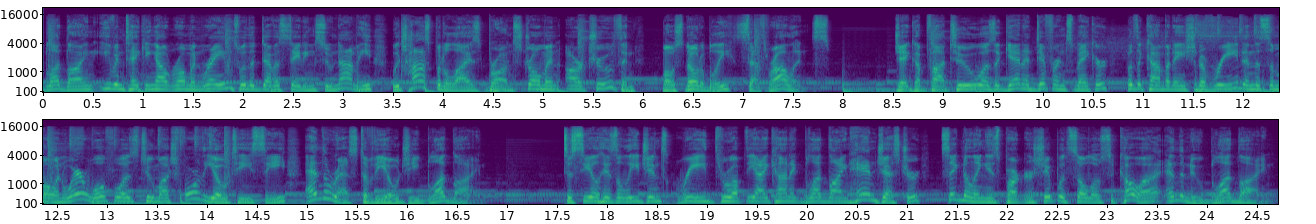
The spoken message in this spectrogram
bloodline, even taking out Roman Reigns with a devastating tsunami, which hospitalized Braun Strowman, R-Truth, and most notably, Seth Rollins. Jacob Fatu was again a difference maker, but the combination of Reed and the Samoan werewolf was too much for the OTC and the rest of the OG bloodline. To seal his allegiance, Reed threw up the iconic bloodline hand gesture, signaling his partnership with Solo Sikoa and the new bloodline.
